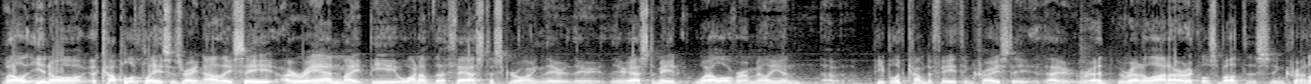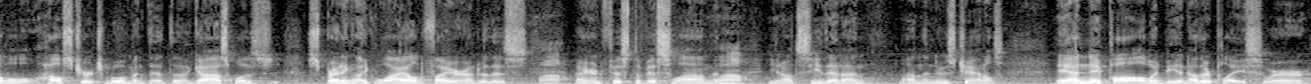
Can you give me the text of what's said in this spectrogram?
Well, you know, a couple of places right now, they say Iran might be one of the fastest growing. They they they estimate well over a million uh, people have come to faith in Christ. They, I read read a lot of articles about this incredible house church movement that the gospel is spreading like wildfire under this Wow. iron fist of Islam, and Wow. you don't see that on on the news channels. And Nepal would be another place where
